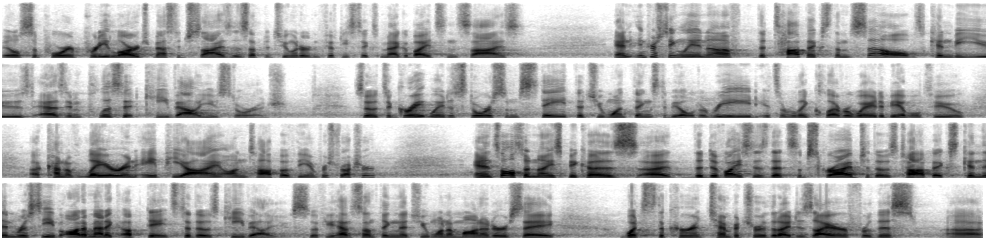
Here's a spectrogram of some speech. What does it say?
It'll support pretty large message sizes, up to 256 megabytes in size. And interestingly enough, the topics themselves can be used as implicit key value storage. So it's a great way to store some state that you want things to be able to read. It's a really clever way to be able to uh, kind of layer an API on top of the infrastructure. And it's also nice because uh, the devices that subscribe to those topics can then receive automatic updates to those key values. So if you have something that you want to monitor, say, what's the current temperature that I desire for this, uh,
